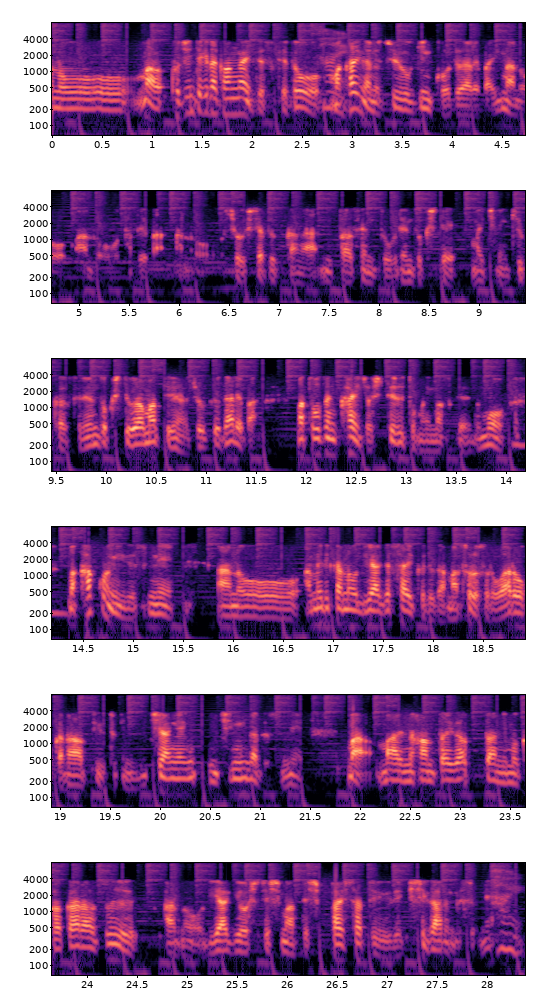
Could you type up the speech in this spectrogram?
のまあ、個人的な考えですけど、はい。まあ、海外の中央銀行であれば今のあの例えばあの消費者物価が2%を連続して、まあ、1年9ヶ月連続して上回っているような状況であれば、まあ、当然解除していると思いますけれども、まあ、過去にですねあのアメリカの利上げサイクルが、まあ、そろそろ終わろうかなという時に日上げ日銀がですね、まあ、周りの反対があったにもかかわらずあの利上げをしてしまって失敗したという歴史があるんですよね。はい。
